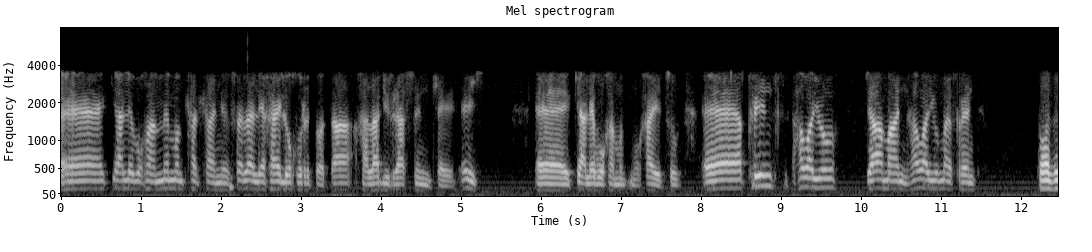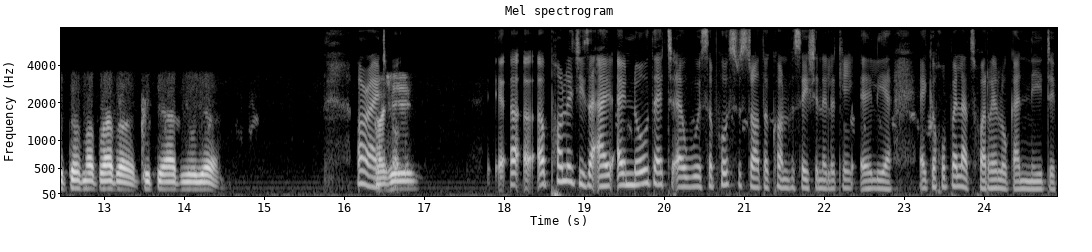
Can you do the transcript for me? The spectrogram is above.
eh ke a leboga mme momtlhatlhane fela le ga e le gore tota ga la dira sentle eh ke a leboga mogaetso eh prince how are you german how are you my friend Positive, my brother. Good to have you here. All right. Uh, uh, apologies. I, I know that uh, we're supposed to start the conversation a little earlier. Eh, ke kgopela tshwarelo ka nnete.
